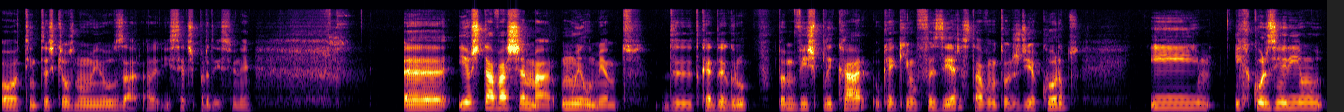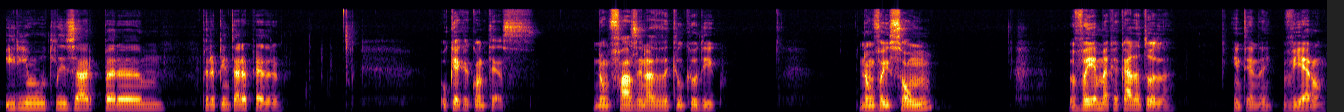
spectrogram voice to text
ou tintas que eles não iam usar. Ah, isso é desperdício, né? Uh, eu estava a chamar um elemento de, de, cada grupo para me vir explicar o que é que iam fazer, se estavam todos de acordo e, e que cores iriam, iriam utilizar para, para pintar a pedra. O que é que acontece? Não fazem nada daquilo que eu digo. Não veio só um, veio a macacada toda. Entendem? Vieram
